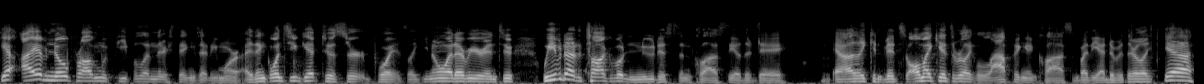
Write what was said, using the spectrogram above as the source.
Yeah, I have no problem with people and their things anymore. I think once you get to a certain point, it's like you know whatever you're into. We even had to talk about nudists in class the other day. And I like convinced all my kids were like laughing in class, and by the end of it, they're like, "Yeah."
